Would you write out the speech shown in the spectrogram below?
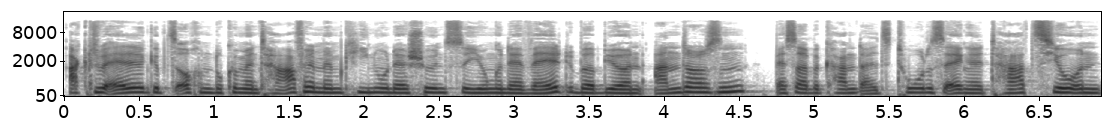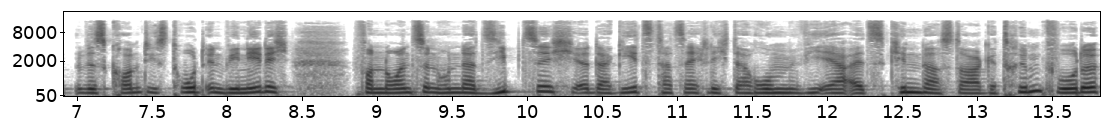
Aktuell gibt's auch einen Dokumentarfilm im Kino, Der schönste Junge der Welt, über Björn Andersen, besser bekannt als Todesengel Tazio und Viscontis Tod in Venedig von 1970. Da geht's tatsächlich darum, wie er als Kinderstar getrimmt wurde wurde.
